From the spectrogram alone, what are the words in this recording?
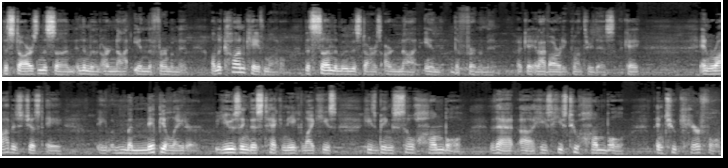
the stars and the sun and the moon are not in the firmament. On the concave model, the sun, the moon, and the stars are not in the firmament. Okay, and I've already gone through this. Okay, and Rob is just a a manipulator using this technique like he's he's being so humble that uh, he's he's too humble and too careful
